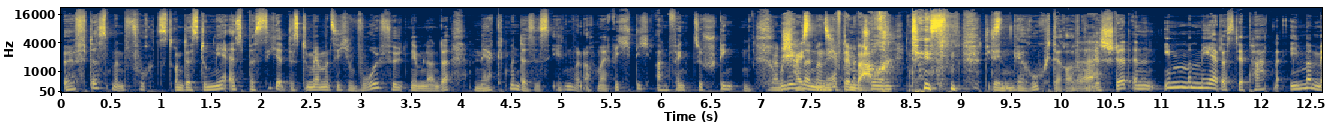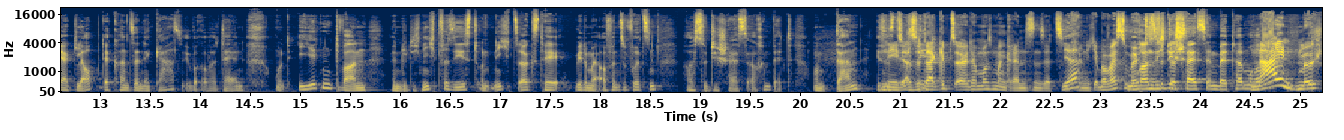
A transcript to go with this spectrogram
öfters man furzt und desto mehr es passiert, desto mehr man sich wohlfühlt nebeneinander, merkt man, dass es irgendwann auch mal richtig anfängt zu stinken. dann und scheißt irgendwann man sich auf den Bauch. schon diesen, diesen Geruch darauf. kommt. Es stört einen immer mehr, dass der Partner immer mehr glaubt, er kann seine Gase überall verteilen. Und irgendwann, wenn du dich nicht versiehst und nicht sagst, hey, wieder mal aufhören zu furzen, hast du die Scheiße auch im Bett. Und dann ist Nee, es zu also da gibt's, äh, da muss man Grenzen setzen, ja? finde ich. Aber weißt du, woran Möchtest sich du die das Scheiße im Bett haben? Robin? Nein, möchte ich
